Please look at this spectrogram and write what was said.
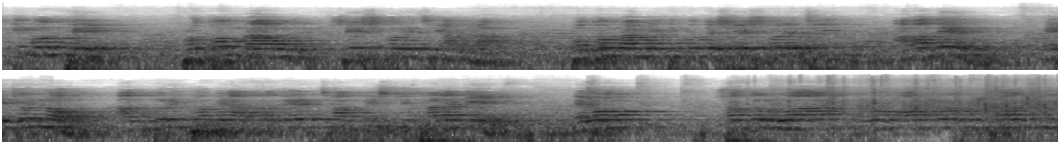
ইতিমধ্যে প্রথম রাউন্ড শেষ করেছি আমরা। প্রথম রাউন্ড ইতিমধ্যে শেষ করেছি। আমাদের এই জন্য আন্তরিকভাবে আপনাদের ছাব্বিশটি থানাকে এবং সকল ওয়ার্ড এবং সহযোগী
